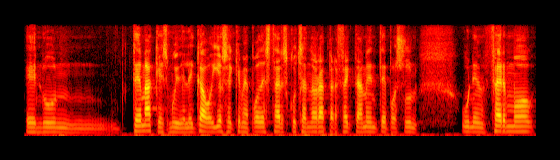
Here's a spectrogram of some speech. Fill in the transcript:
en un tema que es muy delicado. Yo sé que me puede estar escuchando ahora perfectamente pues un, un enfermo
